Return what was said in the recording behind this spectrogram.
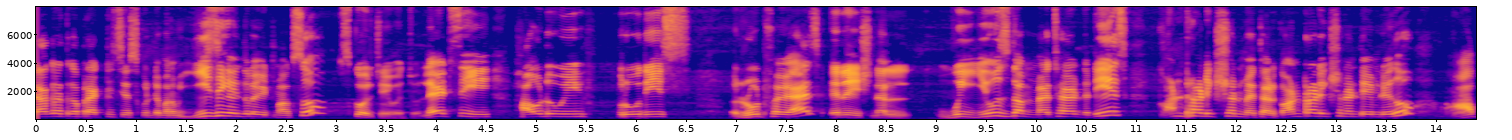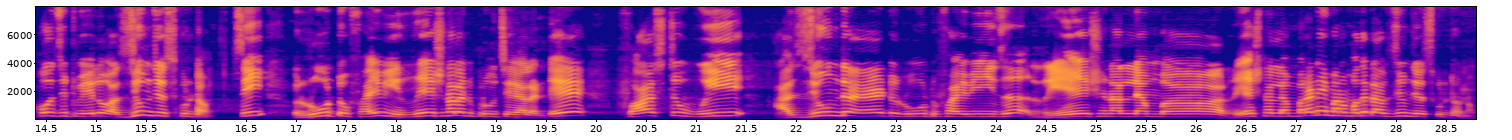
జాగ్రత్తగా ప్రాక్టీస్ చేసుకుంటే మనం ఈజీగా ఇందులో ఎయిట్ మార్క్స్ స్కోర్ చేయవచ్చు. Let see how do we prove this root five as irrational we use the method that is contradiction method contradiction అంటే ఏం లేదు ఆపోజిట్ వేలో అజ్యూమ్ చేసుకుంటాం. సి రూట్ ఫైవ్ ఇర్రేషనల్ అని ప్రూవ్ చేయాలంటే first we assume that root five is rational number rational number అని మనం మొదట అజ్యూమ్ చేసుకుంటున్నాం.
